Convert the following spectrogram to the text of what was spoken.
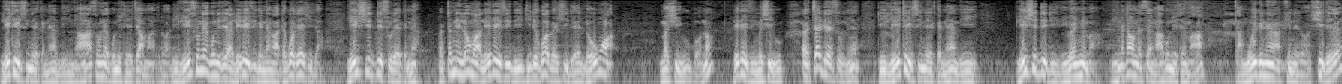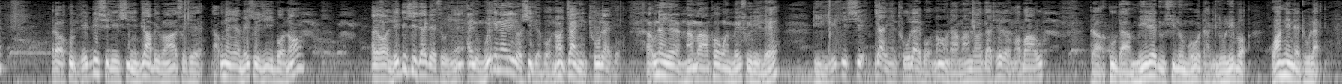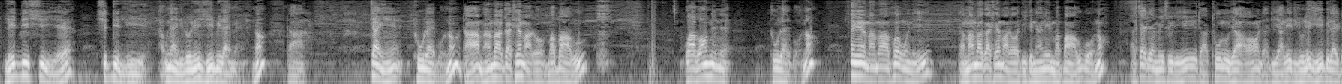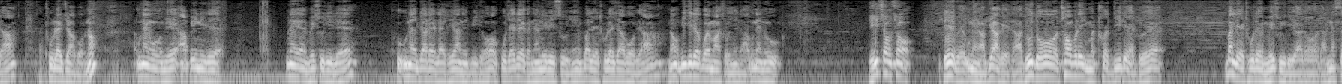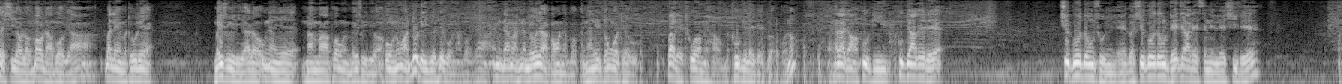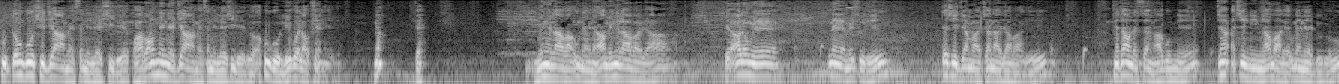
လေးထိပ်စီးနဲ့ကနန်းဒီ5စွန်းတဲ့ခုနှစ်ထဲကြာမှာဆိုတော့ဒီ4စွန်းတဲ့ခုနှစ်ထဲကလေးထိပ်စီးကနန်းကတကွက်တည်းရှိတာ481ဆိုတဲ့ကနန်းတစ်နှစ်လုံးမှာလေးထိပ်စီးဒီဒီတကွက်ပဲရှိတယ်လုံးဝမရှိဘူးပေါ့နော်လေးထိပ်စီးမရှိဘူးအဲကြိုက်တယ်ဆိုရင်ဒီလေးထိပ်စီးနဲ့ကနန်းဒီ481ဒီဒီဘက်နှစ်မှာဒီ2025ခုနှစ်ထဲမှာဒါမွေးကနန်းအဖြစ်နေတော့ရှိတယ် အဲ့တော့အခုလေးတစ်ရှိလေးရှိရင်ပြပေးပါဆိုတဲ့ဒါဥနိုင်ရဲ့မိတ်ဆွေကြီးပေါ့နော်အဲ့တော့လေးတစ်ရှိကြိုက်တယ်ဆိုရင်အဲ့လိုမွေးကနန်းလေးတော့ရှိတယ်ပေါ့နော်ကြိုက်ရင်ထိုးလိုက်ပေါ့ဥနိုင်ရဲ့မန်ပါအဖွဲ့ဝင်မိတ်ဆွေတွေလည်းဒီလေးတစ်ရှိကြိုက်ရင်ထိုးလိုက်ပေါ့နော်ဒါမန်ပါကထဲတော့မပါဘူးအဲ့တော့အခုဒါမေးတဲ့သူရှိလို့မို့ဒါဒီလိုလေးပေါ့ဝါနှစ်နဲ့ထိုးလိုက်လေးတစ်ရှိရဲ့ရှစ်တစ်လေးရဲ့ဥနိုင်ဒီလိုလေးရေးပေးလိုက်မယ်နော်ဒါကြိုက်ရင်ထိုးလိုက်ပေါ့နော်ဒါကမန်ပါကထဲမှာတော့မပါဘူးဝါပေါင်းနှစ်နဲ့ထိုးလိုက်ပေါ့နော်အဲရမမအဖွဲ့ဝင်တွေ ဒါမမကထဲမှာတော့ဒီကနန်းလေးမပါဘူးပေါ့နော်အကြိုက်တဲ့မိတ်ဆွေတွေဒါထိုးလို့ရအောင်ဒါဒီဟာလေးဒီလိုလေးရေးပေးလိုက်တာဒါထိုးလိုက်ကြပေါ့နော်ဦးနိုင်ကိုအမြဲအားပေးနေတဲ့ဦးနိုင်ရဲ့မိတ်ဆွေတွေလည်းအခုဦးနိုင်ပြတဲ့ live ထဲကနေပြီးတော့ကိုကြိုက်တဲ့ကနန်းလေးတွေဆိုရင်ပတ်လေထိုးလိုက်ကြပေါ့ဗျာနော်ပြီးခဲ့တဲ့ပွဲမှာဆိုရင်ဒါဦးနိုင်တို့466တဲ့ပဲဦးနိုင်ကပြခဲ့တာသို့တော့6ပရိတ်မထွက်သေးတဲ့အတွက်ပတ်လေထိုးတဲ့မိတ်ဆွေတွေကတော့ဒါ28ရောက်လောက်ပေါက်တာပေါ့ဗျာပတ်လေမထိုးတဲ့ မိတ်ဆွေတွေကတော့ဥနိုင်ရဲ့မန်ပါဖွဲ့ဝင်မိတ်ဆွေတွေကအကုန်လုံးကတွတ်တွေပြဖြစ်ကုန်တာပေါ့ကွာအင်မတန်မှနှမျိုးကြကောင်းတယ်ပေါ့ခဏလေးသုံးဝက်ထဲကိုပတ်လေထိုးရမယ့်ဟာကိုမထိုးပြလိုက်တဲ့အတွက်ပေါ့နော်အဲဒါကြောင့်အခုဒီအခုပြခဲ့တဲ့893ဆိုရင်လေသူ893ဒဲကြတဲ့စနစ်လည်းရှိတယ်အခု398ကြရမယ်စနစ်လည်းရှိတယ်ဘာပေါင်းနှစ်နဲ့ကြရမယ်စနစ်လည်းရှိတယ်ဆိုတော့အခုကို၄ဘွဲလောက်ဖြစ်နေပြီနော်ကဲမင်္ဂလာပါဦးနိုင်နေအာမင်္ဂလာပါဗျာကဲအားလုံးပဲနဲ့မိတ်ဆွေတွေတက်ရှိကြမှာကျမ်းသာကြပါလေ 2025ခုနှစ်ကျန်းအချိန်ကြီးများပါလေဦးနိုင်နဲ့အတူတူ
